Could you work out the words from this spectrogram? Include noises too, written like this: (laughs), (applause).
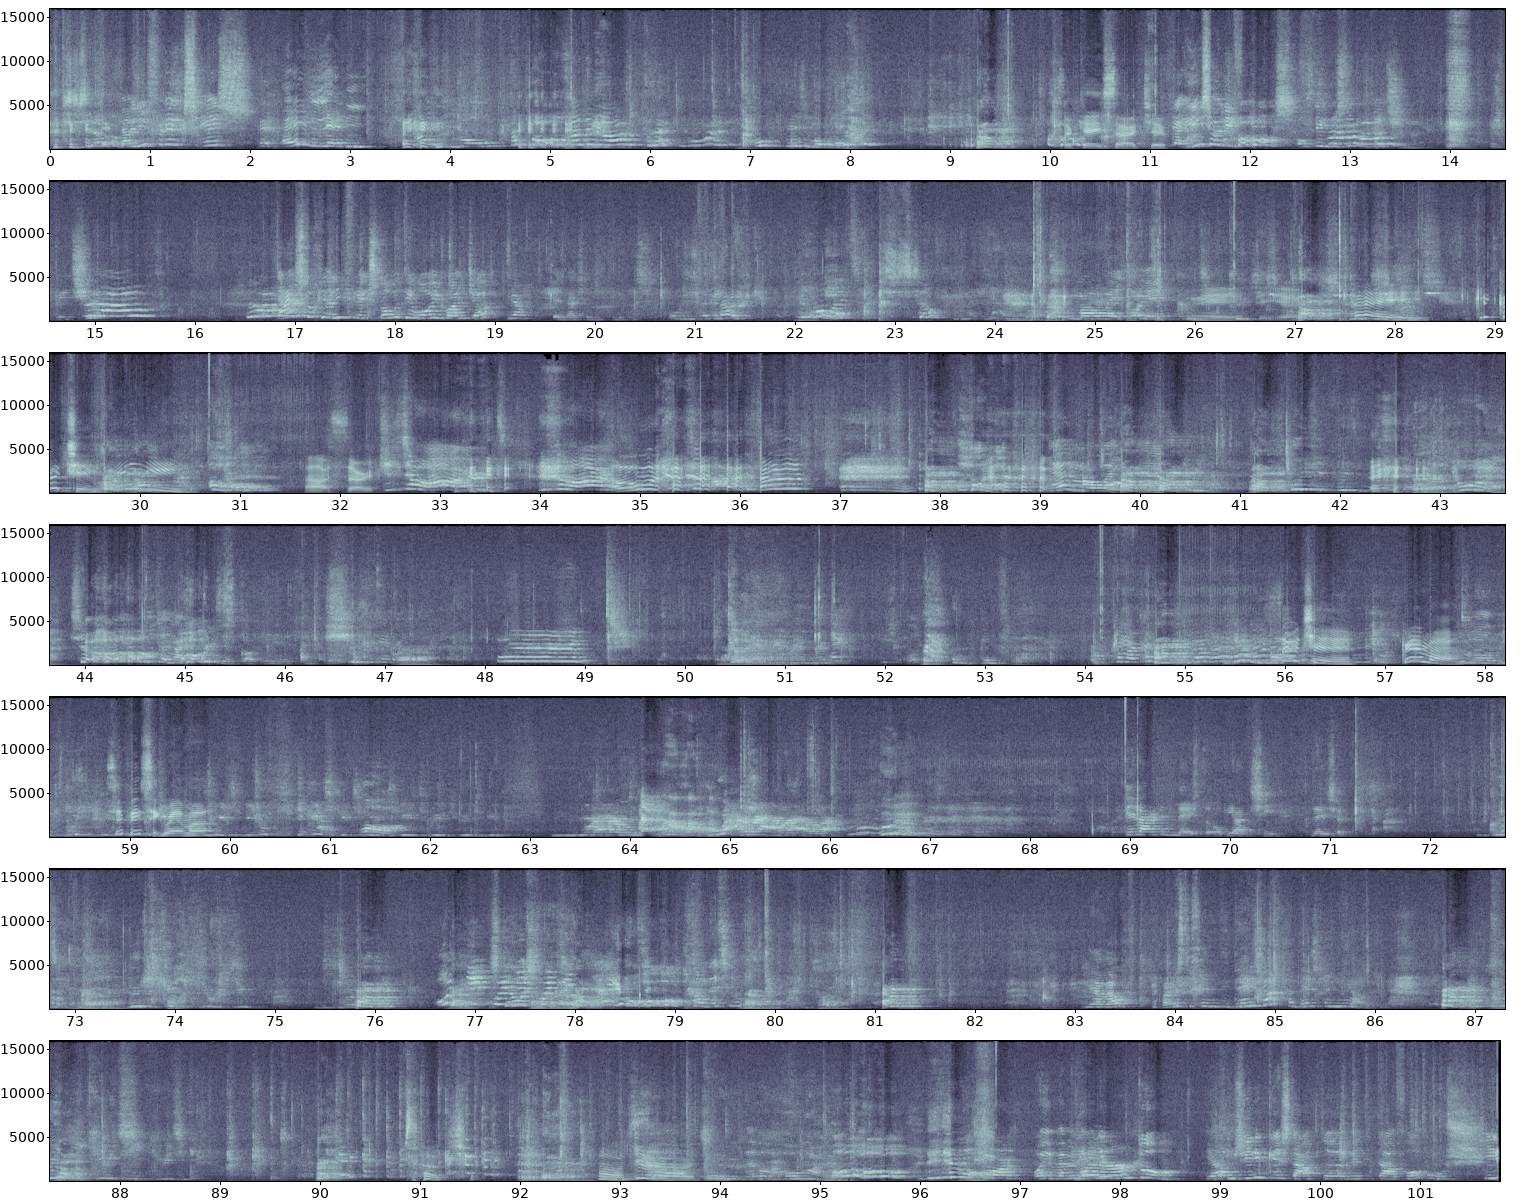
Jouw lievelings is... Hé, Lenny. Oh, ga die haren trekken, jongen. Oh, deze mooi. Is oké, Saartje. Kijk, hier zo die vogels. Of die is dit een een beetje. Daar is toch je lievelings, toch? Met die rode bandje? Ja. En daar is je lievelings. Oh, die is lekker luid. Oh, het is zo. Mooi. Nee, zie je. Hey, krikotje. Hey. (laughs) Oh, Ah, Saartje. dit is zo hard. Dit is zo hard. Oh. Hè, mooi. Oh, zo. En mij. Dat kan niet. Saartje. Grandma. Sit busy, Grandma. Die lijkt het meeste op Yachi. Deze. Oh. Kan dit nog? Jawel. Waar is degene die deze? Gaat deze Saartje. Oh, Saartje. We hebben honger. Oh, dit is wel honger. Oh ja, we hebben een hele Tom. Ja, om zie die kist daar op de witte tafel. Oh, shit.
